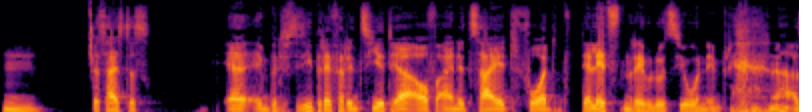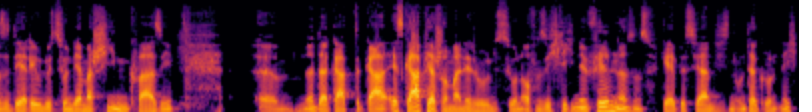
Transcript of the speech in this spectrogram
Hm. Das heißt, das er im Prinzip referenziert er auf eine Zeit vor der letzten Revolution, im, also der Revolution der Maschinen quasi. Ähm, ne, da gab, gar, es gab ja schon mal eine Revolution offensichtlich in dem Film, ne, sonst gäbe es ja diesen Untergrund nicht.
